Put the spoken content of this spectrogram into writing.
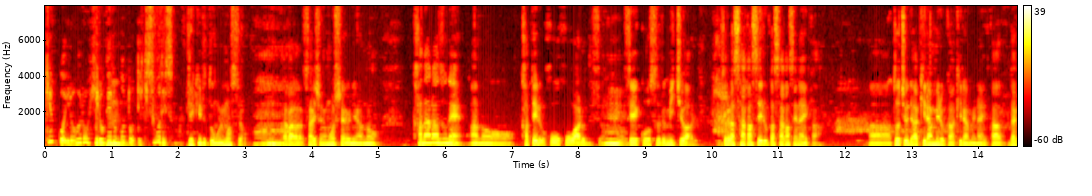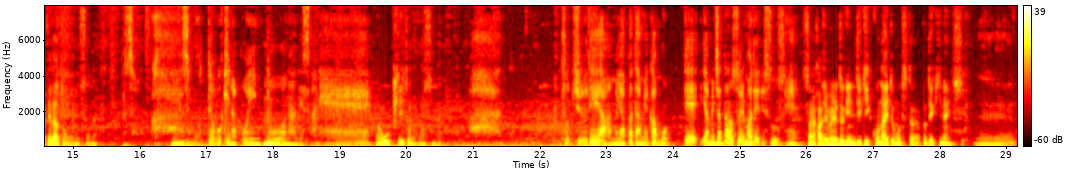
結構いろいろ広げることできそうですもんね。できると思いますよ。うん、だから最初に申したように、あの、必ずね、あの、勝てる方法はあるんですよ。うん成功する道はある。それが探せるか探せないか。あー途中で諦めるか諦めないかだけだと思うんですよね。そっか、そこって大きなポイントなんですかね。大きいと思いますね。途中で、あ、もうやっぱダメかもって、やめちゃったらそれまでですもんねそうですね。。それ始めるときにできっこないと思ってたらやっぱできないんですよ。うん。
